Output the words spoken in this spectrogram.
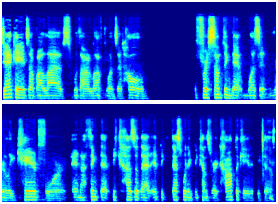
decades of our lives with our loved ones at home for something that wasn't really cared for. And i think that because of that it be, that's when it becomes very complicated because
